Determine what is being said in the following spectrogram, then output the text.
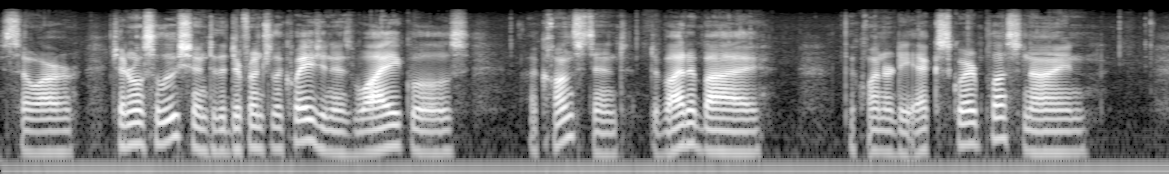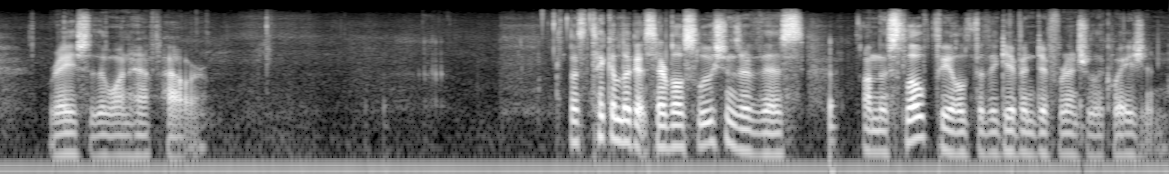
So our general solution to the differential equation is y equals a constant divided by the quantity x squared plus 9 raised to the 1 half power. Let's take a look at several solutions of this on the slope field for the given differential equation.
